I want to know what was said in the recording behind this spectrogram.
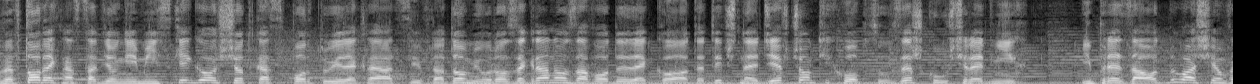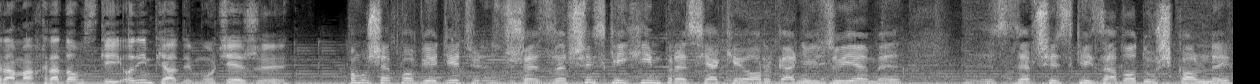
We wtorek na stadionie Miejskiego Ośrodka Sportu i Rekreacji w Radomiu rozegrano zawody lekkoatletyczne dziewcząt i chłopców ze szkół średnich. Impreza odbyła się w ramach Radomskiej Olimpiady Młodzieży. Muszę powiedzieć, że ze wszystkich imprez, jakie organizujemy, ze wszystkich zawodów szkolnych,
